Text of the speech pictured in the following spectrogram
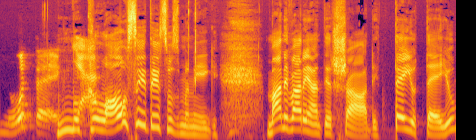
Noteikti. Nu, klausieties uzmanīgi. Mani varianti ir šādi: teju, teju,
